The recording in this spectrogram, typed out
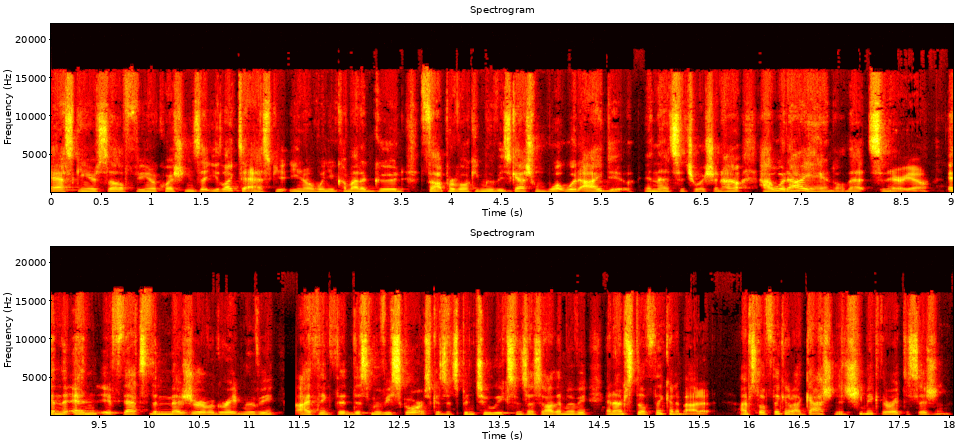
asking yourself, you know, questions that you like to ask. You know, when you come out of good, thought provoking movies. Gosh, what would I do in that situation? How how would I handle that scenario? And and if that's the measure of a great movie, I think that this movie scores because it's been two weeks since I saw that movie, and I'm still thinking about it. I'm still thinking about, gosh, did she make the right decision?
